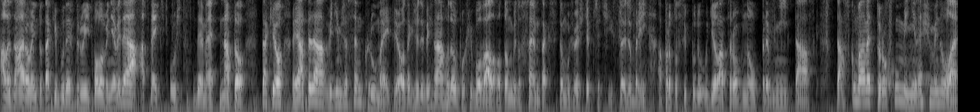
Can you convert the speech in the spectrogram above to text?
ale zároveň to taky bude v druhé polovině videa a teď už jdeme na to. Tak jo, já teda vidím, že jsem crewmate, jo, takže kdybych náhodou pochyboval o tom, kdo jsem, tak si to můžu ještě přečíst, to je dobrý. A proto si půjdu udělat rovnou první task. Tasku máme trochu méně než minule,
